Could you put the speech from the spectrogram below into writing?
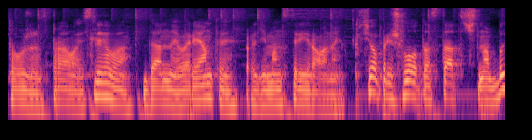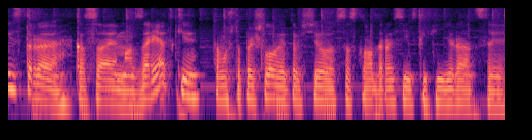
тоже справа и слева. Данные варианты продемонстрированы. Все пришло достаточно быстро касаемо зарядки, потому что пришло это все со склада Российской Федерации,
